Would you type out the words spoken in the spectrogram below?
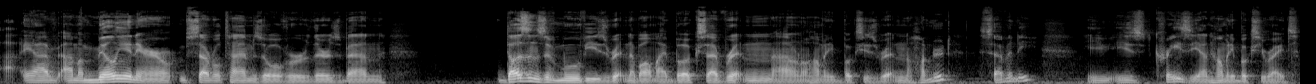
I, I'm a millionaire several times over. There's been dozens of movies written about my books. I've written, I don't know how many books he's written, 170? He, he's crazy on how many books he writes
